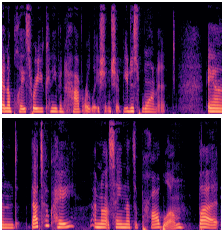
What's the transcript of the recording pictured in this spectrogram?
in a place where you can even have a relationship. You just want it. And that's okay. I'm not saying that's a problem, but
